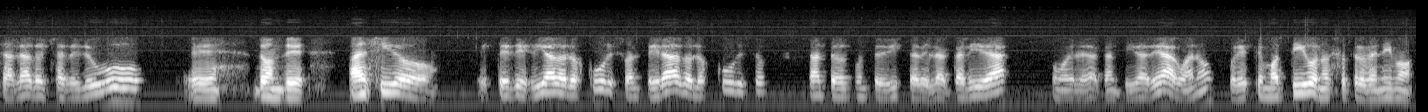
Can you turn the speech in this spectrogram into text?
Salado Chalelubú, eh, donde han sido este, desviados los cursos, alterados los cursos, tanto desde el punto de vista de la calidad como de la cantidad de agua, ¿no? Por este motivo nosotros venimos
